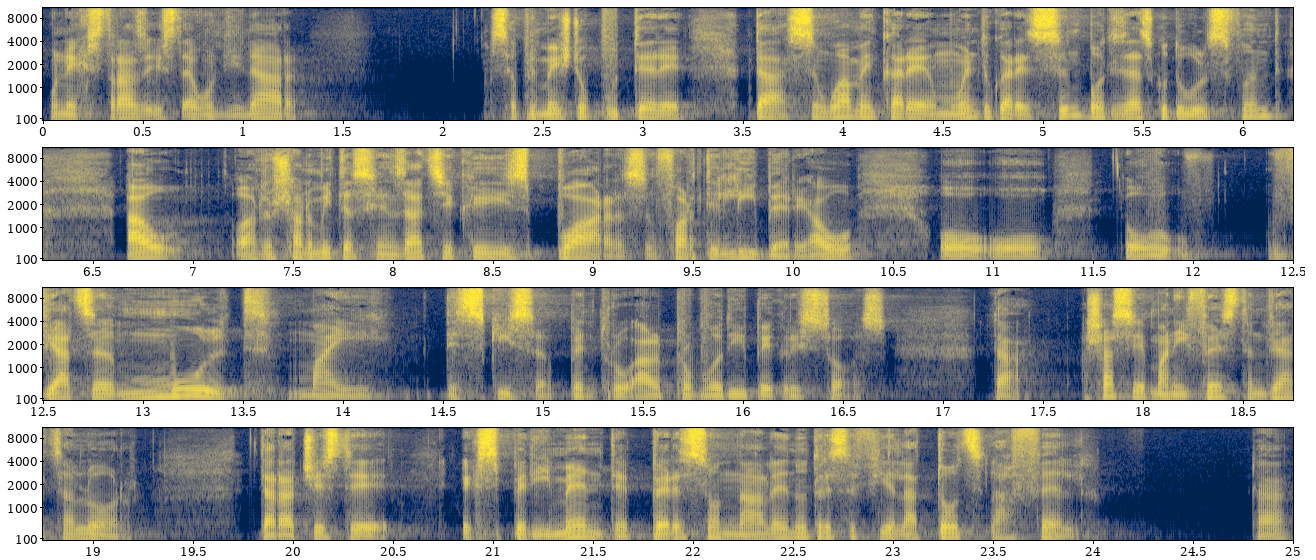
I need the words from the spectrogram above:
un extras extraordinar, să primești o putere. Da, sunt oameni care în momentul în care sunt botezați cu Duhul Sfânt au o așa numită senzație că îi zboară, sunt foarte liberi, au o, o, o viață mult mai deschisă pentru a-L propovădui pe Hristos. Da, așa se manifestă în viața lor. Dar aceste experimente personale nu trebuie să fie la toți la fel. Da?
